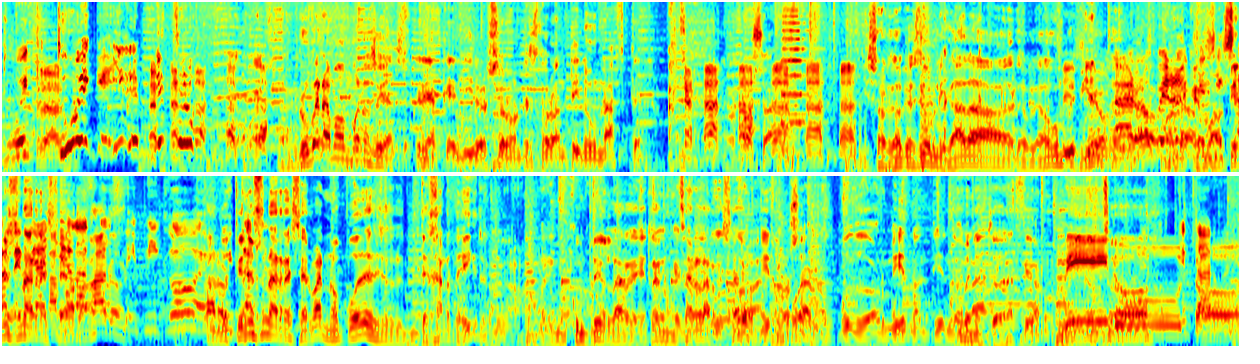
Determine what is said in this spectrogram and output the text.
tuve, claro. tuve que ir en metro. Rubén Amón, buenos días. Yo creía que diverso era un restaurante y no un after. Rosa. Y sobre todo que es de obligada, de obligado cumplimiento. Sí, sí, claro, pero Porque que cuando si tienes una reserva. Y pico, cuando tienes una reserva no puedes dejar de ir, no, cumplir la, renunciar no a la reserva. Dormir, Rosa, no pudo dormir, no entiendo Un la minuto. relación. Minuto.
